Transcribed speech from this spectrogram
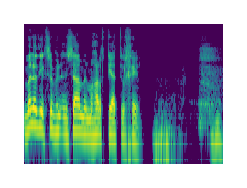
ما الذي يكتسبه الإنسان من مهارة قيادة الخيل؟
